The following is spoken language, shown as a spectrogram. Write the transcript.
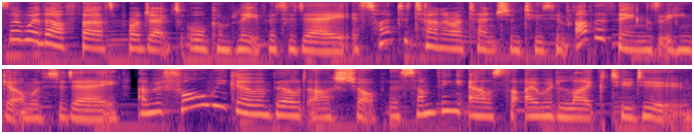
So with our first project all complete for today, it's time to turn our attention to some other things that we can get on with today. And before we go and build our shop, there's something else that I would like to do.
